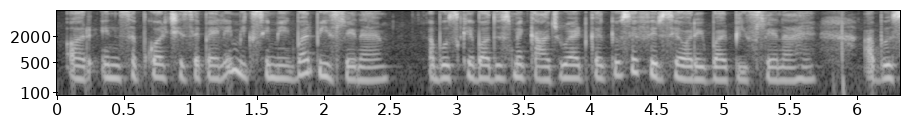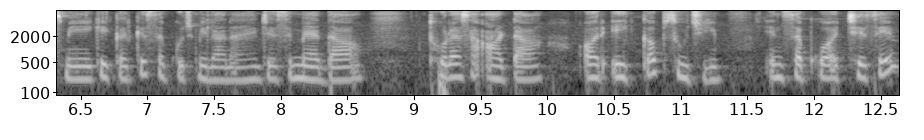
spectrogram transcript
और इन सबको अच्छे से पहले मिक्सी में एक बार पीस लेना है। अब उसके बाद उसमें काजू ऐड करके उसे फिर से और एक बार पीस लेना है। अब उसमें एक एक करके सब कुछ मिलाना है, जैसे मैदा, थोड़ा सा आटा और एक कप सूजी। इन सबको अच्छे से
